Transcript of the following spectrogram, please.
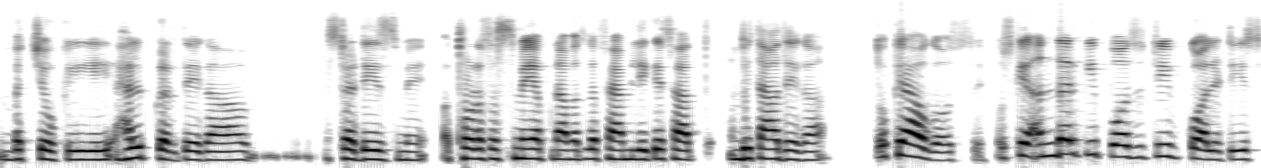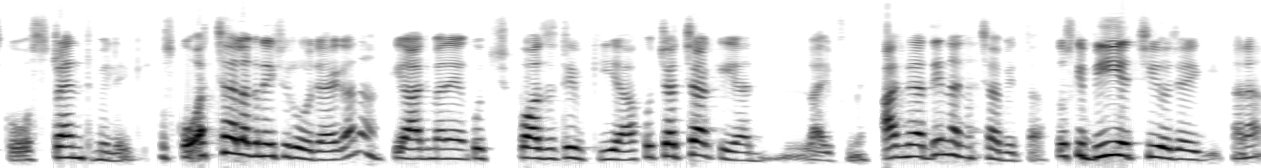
बच्चों की हेल्प कर देगा स्टडीज़ में, और थोड़ा सा समय अपना मतलब फैमिली के साथ बिता देगा तो क्या होगा उससे? उसके अंदर की पॉजिटिव क्वालिटीज को स्ट्रेंथ मिलेगी। उसको अच्छा लगने शुरू हो जाएगा ना कि आज मैंने कुछ पॉजिटिव किया, कुछ अच्छा किया लाइफ में। आज मेरा दिन अच्छा बीता तो उसकी बी अच्छी हो जाएगी, है ना?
